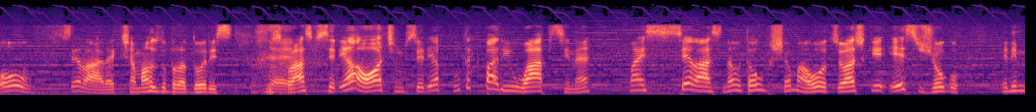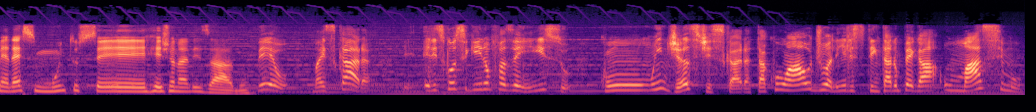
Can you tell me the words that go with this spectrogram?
ou sei lá, né? Que chamar os dubladores dos É. clássicos seria ótimo. Seria puta que pariu o ápice, né? Mas sei lá, se não, então chama outros. Eu acho que esse jogo ele merece muito ser regionalizado. Meu, mas cara, eles conseguiram fazer isso com o Injustice, cara. Tá com áudio ali, eles tentaram pegar o máximo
